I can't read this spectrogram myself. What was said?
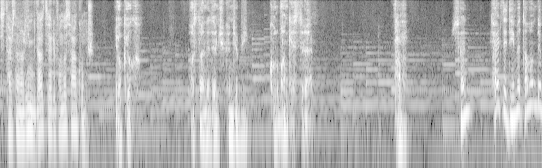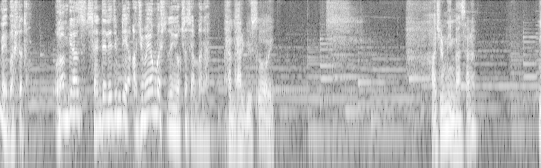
İstersen arayayım bir daha telefonda sen konuş. Yok yok. Hastaneden çıkınca bir kurban kestirelim. Tamam. Sen her dediğime tamam demeye başladın. Ulan biraz sendeledim diye acımaya mı başladın yoksa sen bana? Ömer Gülsoy. Acır mıyım ben sana? Hı?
